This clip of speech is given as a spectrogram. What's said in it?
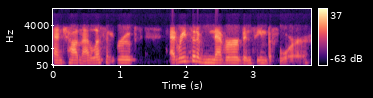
and child and adolescent groups, at rates that have never been seen before.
